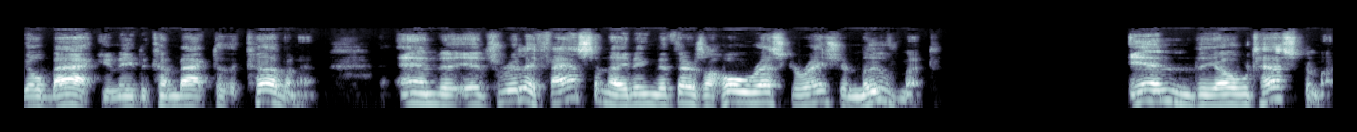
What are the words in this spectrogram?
Go back. You need to come back to the covenant. And it's really fascinating that there's a whole restoration movement in the Old Testament.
